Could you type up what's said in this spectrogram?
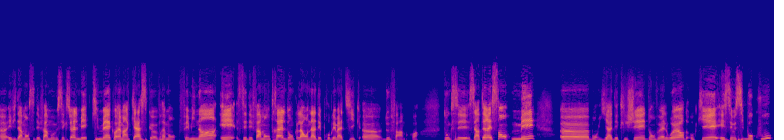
Euh, évidemment, c'est des femmes homosexuelles, mais qui met quand même un casque vraiment féminin et c'est des femmes entre elles. Donc là, on a des problématiques euh, de femmes, quoi. Donc c'est intéressant, mais euh, bon, il y a des clichés dans The L World, ok, et c'est aussi beaucoup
